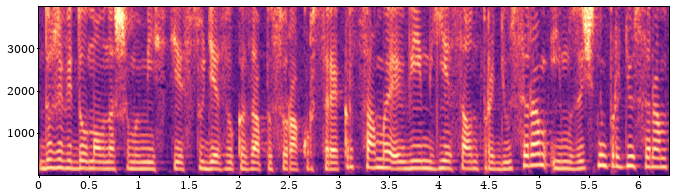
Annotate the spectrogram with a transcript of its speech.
дуже відома в нашому місті студія звукозапису Ракурс Рекорд. Саме він є саунд-продюсером і музичним продюсером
